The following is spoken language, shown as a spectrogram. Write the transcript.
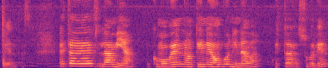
clientas. Esta es la mía. Como ven, no tiene hongos ni nada. Está súper bien.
